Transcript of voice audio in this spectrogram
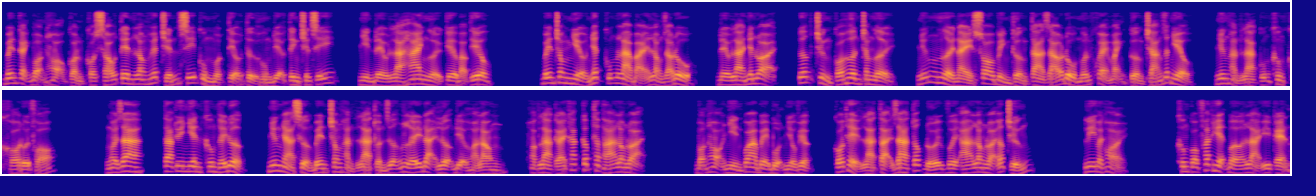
bên cạnh bọn họ còn có sáu tên long huyết chiến sĩ cùng một tiểu tử hùng địa tinh chiến sĩ, nhìn đều là hai người kia bảo tiêu. Bên trong nhiều nhất cũng là bãi lòng giáo đồ, đều là nhân loại, ước chừng có hơn trăm người, những người này so bình thường tà giáo đồ muốn khỏe mạnh cường tráng rất nhiều, nhưng hẳn là cũng không khó đối phó. Ngoài ra, ta tuy nhiên không thấy được, nhưng nhà xưởng bên trong hẳn là thuần dưỡng lấy đại lượng địa hỏa long, hoặc là cái khác cấp thấp á long loại. Bọn họ nhìn qua bề bộn nhiều việc, có thể là tại gia tốc đối với á long loại ấp trứng. Li hoạch hỏi, không có phát hiện bờ lại y kèn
